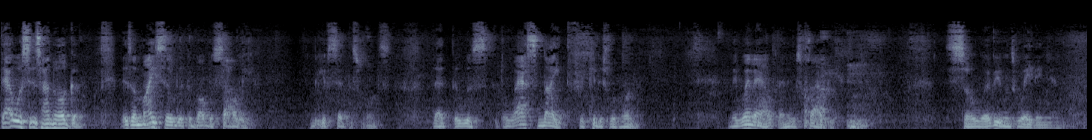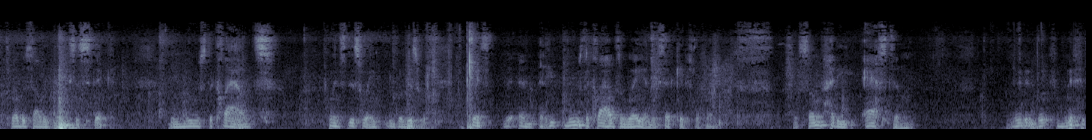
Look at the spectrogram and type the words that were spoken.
that was his hanoga. There's a Maisa with the Baba Sali. I have said this once that there was the last night for Kiddush Levon. They went out and it was cloudy. So everyone's waiting and Baba Sali takes a stick he moves the clouds, points this way, you go this way. Points, and, and he moves the clouds away, and he said Kiddush Lefan. So somebody asked him, where did, where did,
